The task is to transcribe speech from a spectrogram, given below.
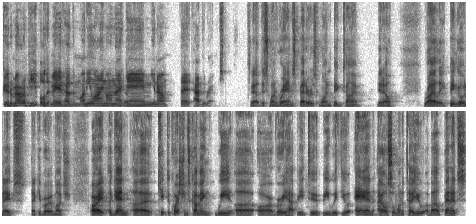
good amount of people that may have had the money line on that Yeah. game, you know, that had the Rams. Yeah, this one Rams betters won big time, you know. Riley, bingo, Napes. Thank you very much. All right, again, uh, keep the questions coming. We uh, are very happy to be with you. And I also want to tell you about Bennett's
